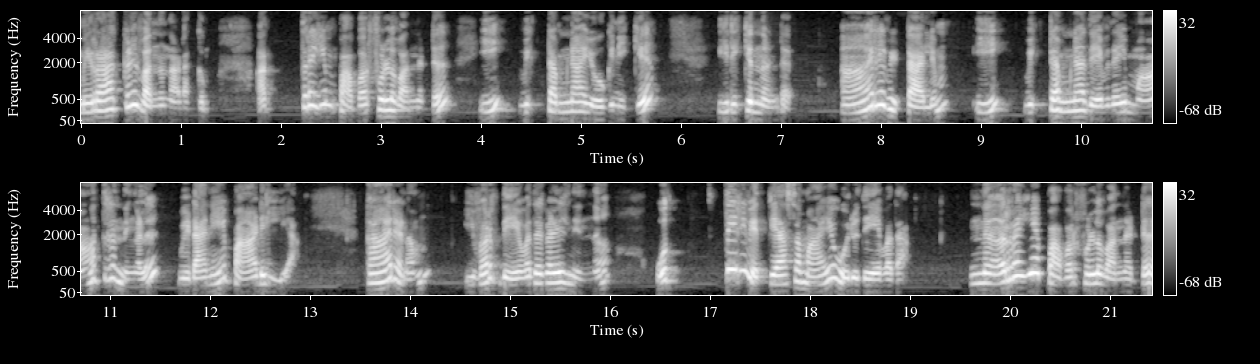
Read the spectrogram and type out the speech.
മിറാക്കിൾ വന്ന് നടക്കും. അത്രയും പവർഫുൾ വന്നിട്ട് ഈ വിക്ടംന യോഗിനിക്ക് ഇരിക്കുന്നുണ്ട്. ആരെ വിട്ടാലും ഈ വിക്ടംന ദേവതയെ മാത്രം നിങ്ങൾ വിടാനേ പാടില്ല. കാരണം ഇവർ ദേവതകളിൽ നിന്ന് ഒത്തിരി വ്യത്യാസമായ ഒരു ദേവത. നിറയെ പവർഫുൾ വന്നിട്ട്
